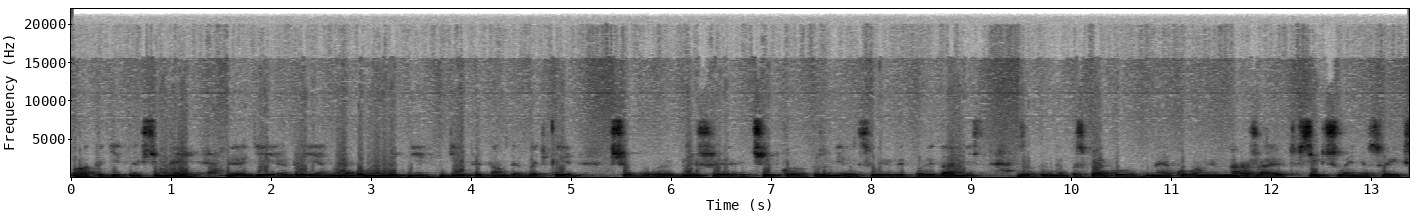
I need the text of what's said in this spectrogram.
багатодітних сімей, е, де є неповнолітні діти, там де батьки, щоб е, більше чітко розуміли свою відповідальність за ту небезпеку, на яку вони наражають всіх членів своїх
